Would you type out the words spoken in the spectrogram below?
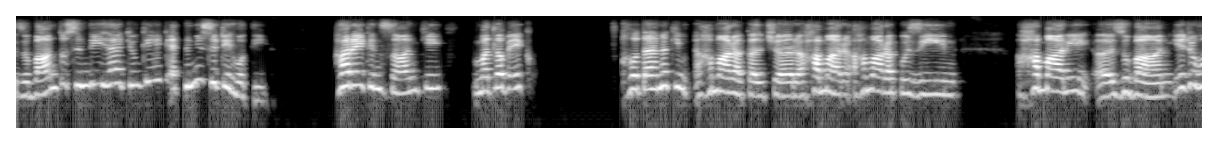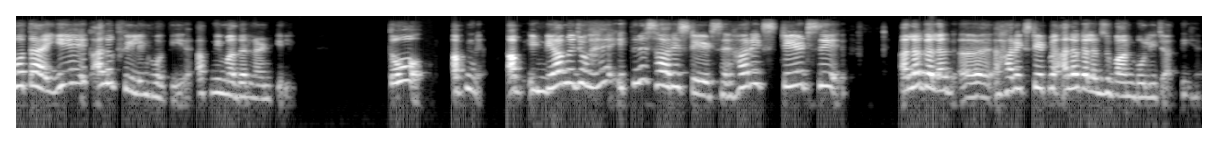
ज़ुबान तो सिंधी है क्योंकि एक एथनिसिटी होती है। हर एक इंसान की मतलब एक होता है ना कि हमारा कल्चर हमारा हमारा कुजीन हमारी ज़ुबान, ये जो होता है, ये एक अलग फीलिंग होती है अपनी मदरलैंड के लिए। तो अपने, अब इंडिया में जो है, इतने सारे स्टेट्स हैं, हर एक स्टेट से अलग अलग हर एक स्टेट में अलग अलग ज़ुबान बोली जाती है।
